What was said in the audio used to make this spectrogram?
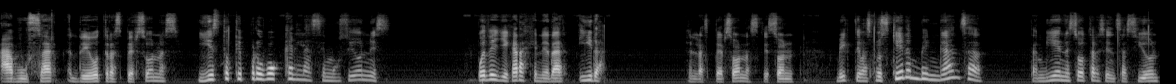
abusar de otras personas. ¿Y esto que provoca en las emociones? Puede llegar a generar ira en las personas que son víctimas, pues quieren venganza. También es otra sensación.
